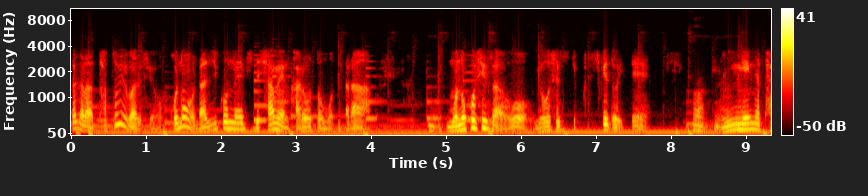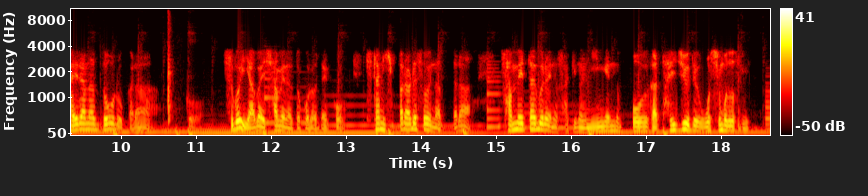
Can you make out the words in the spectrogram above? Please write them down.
だから、例えばですよ、このラジコンのやつで斜面刈ろうと思ったら、物干し竿を溶接でくっつけといて、人間が平らな道路から、こう、すごいやばい斜面のところで、こう、下に引っ張られそうになったら、3メーターぐらいの先の人間の棒が体重で押し戻すみたい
